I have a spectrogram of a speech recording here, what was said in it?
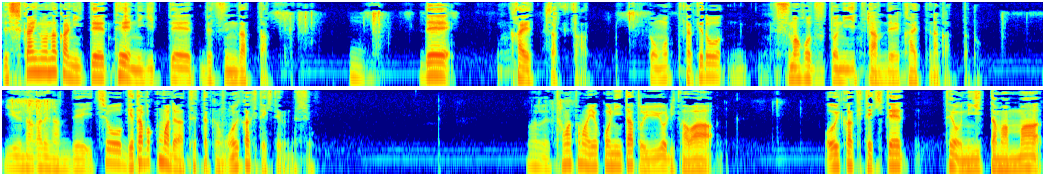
で、視界の中にいて手握って別人だった。うん、で、帰っちゃったと思ってたけど、スマホずっと握ってたんで帰ってなかったという流れなんで、一応下駄箱まではてったくん追いかけてきてるんですよ。なので、たまたま横にいたというよりかは、追いかけてきて手を握ったまんま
